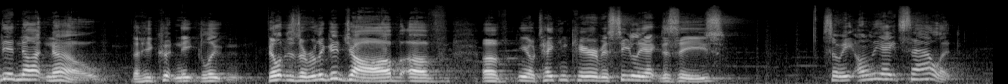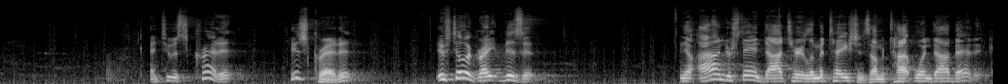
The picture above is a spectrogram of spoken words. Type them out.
did not know that he couldn't eat gluten. Philip does a really good job of, of you know, taking care of his celiac disease, so he only ate salad. And to his credit, his credit, it was still a great visit. Now, I understand dietary limitations. I'm a type 1 diabetic.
